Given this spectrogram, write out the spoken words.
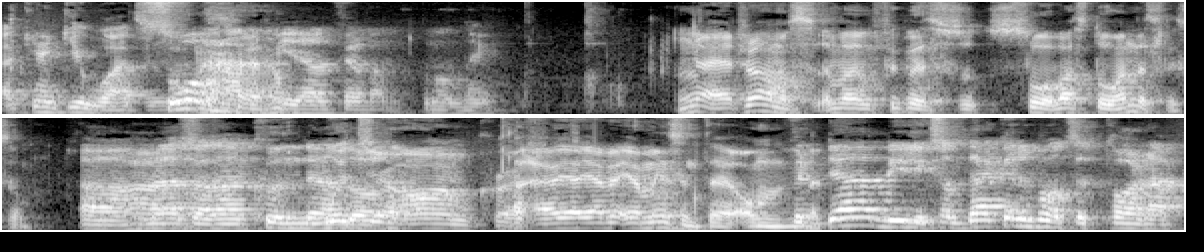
I can't keep watching. sov han i den filmen någonting? Ja, jag tror han var, fick väl so- sova ståendes liksom. Ja, men alltså att han kunde With ändå... your arm crushed. Jag, jag, jag, jag minns inte om... För där, blir liksom, där kan du på något sätt ta den här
